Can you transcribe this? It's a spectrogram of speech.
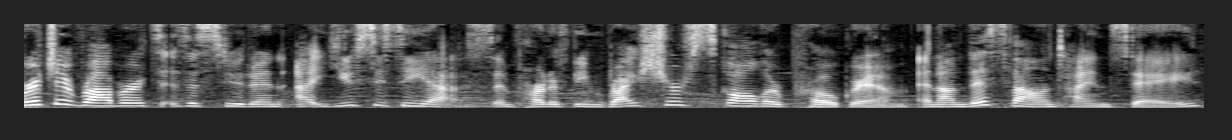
Bridget Roberts is a student at UCCS and part of the Reisher Scholar Program. And on this Valentine's Day,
